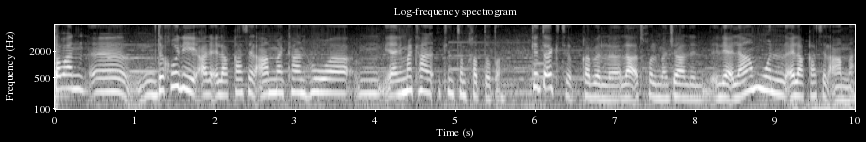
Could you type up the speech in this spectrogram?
طبعا آه، دخولي على العلاقات العامة كان هو يعني ما كان كنت مخططة. كنت أكتب قبل لا أدخل مجال الإعلام والعلاقات العامة.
